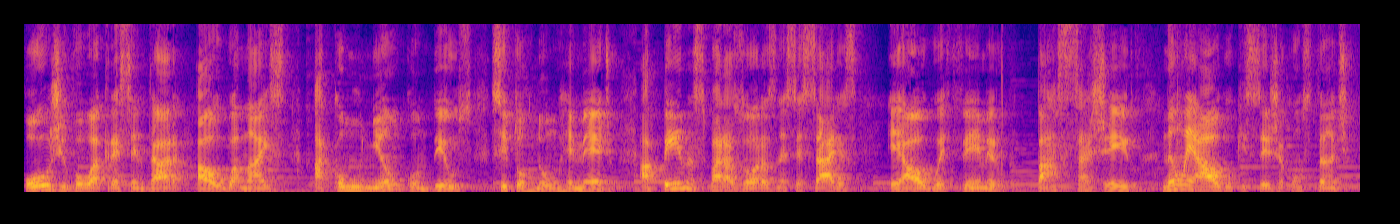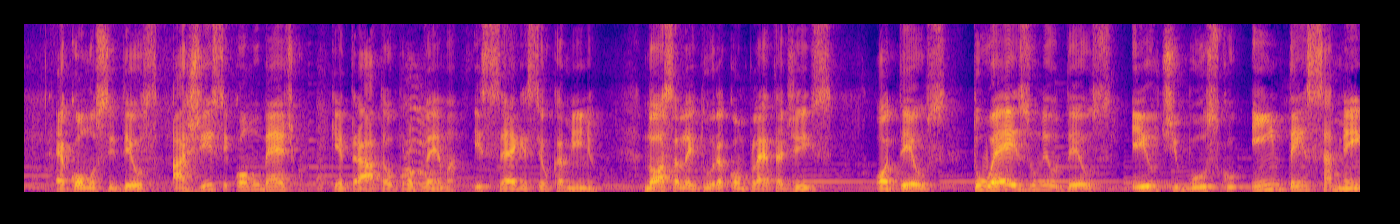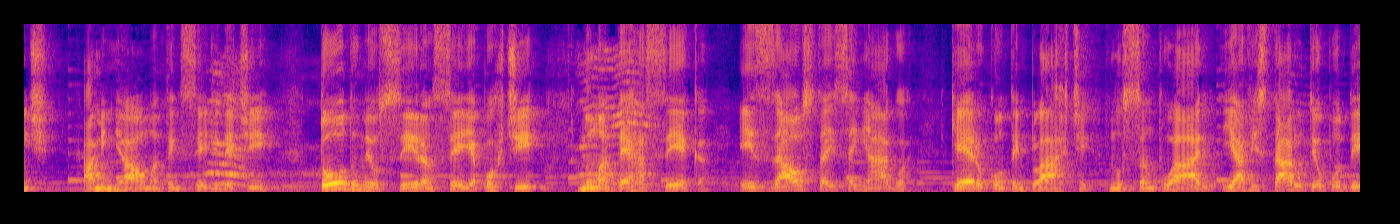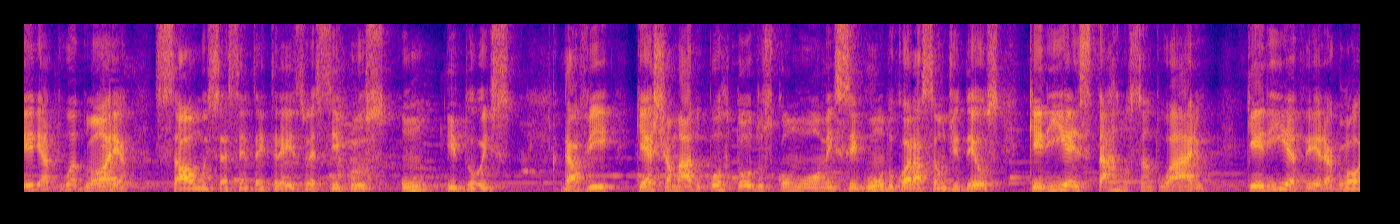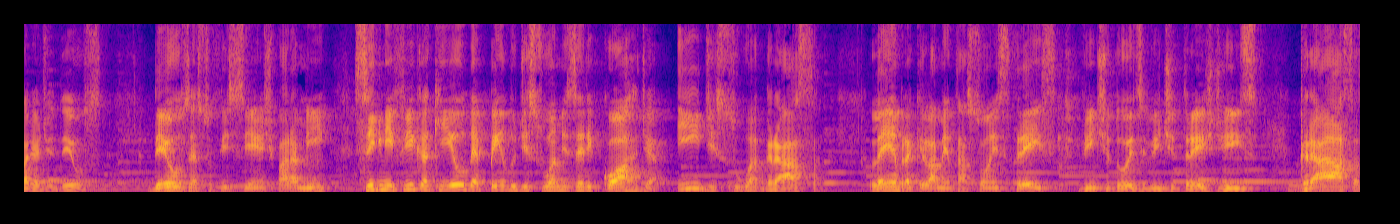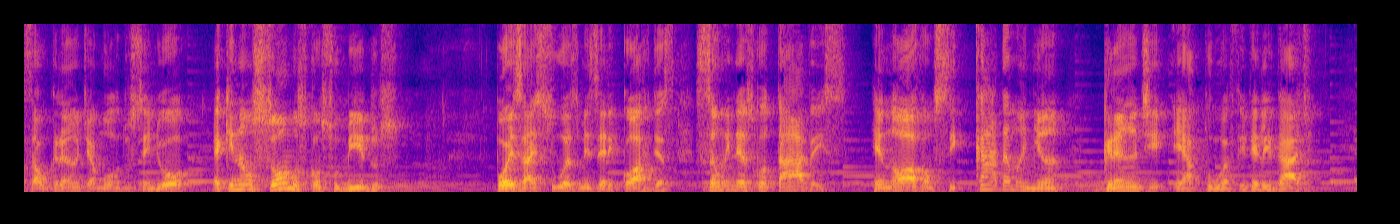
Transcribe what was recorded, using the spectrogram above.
Hoje vou acrescentar algo a mais. A comunhão com Deus se tornou um remédio apenas para as horas necessárias. É algo efêmero, passageiro, não é algo que seja constante. É como se Deus agisse como médico que trata o problema e segue seu caminho. Nossa leitura completa diz: Ó oh Deus, tu és o meu Deus, eu te busco intensamente. A minha alma tem sede de ti. Todo o meu ser anseia por ti, numa terra seca, exausta e sem água. Quero contemplar-te no santuário e avistar o teu poder e a tua glória. Salmos 63, versículos 1 e 2. Davi, que é chamado por todos como homem segundo o coração de Deus, queria estar no santuário, queria ver a glória de Deus. Deus é suficiente para mim, significa que eu dependo de Sua misericórdia e de Sua graça. Lembra que Lamentações 3, 22 e 23 diz: Graças ao grande amor do Senhor é que não somos consumidos, pois as Suas misericórdias são inesgotáveis renovam-se cada manhã, grande é a tua fidelidade.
